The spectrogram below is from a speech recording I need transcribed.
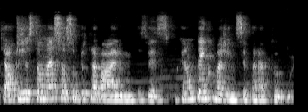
que a autogestão não é só sobre o trabalho, muitas vezes, porque não tem como a gente separar tudo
